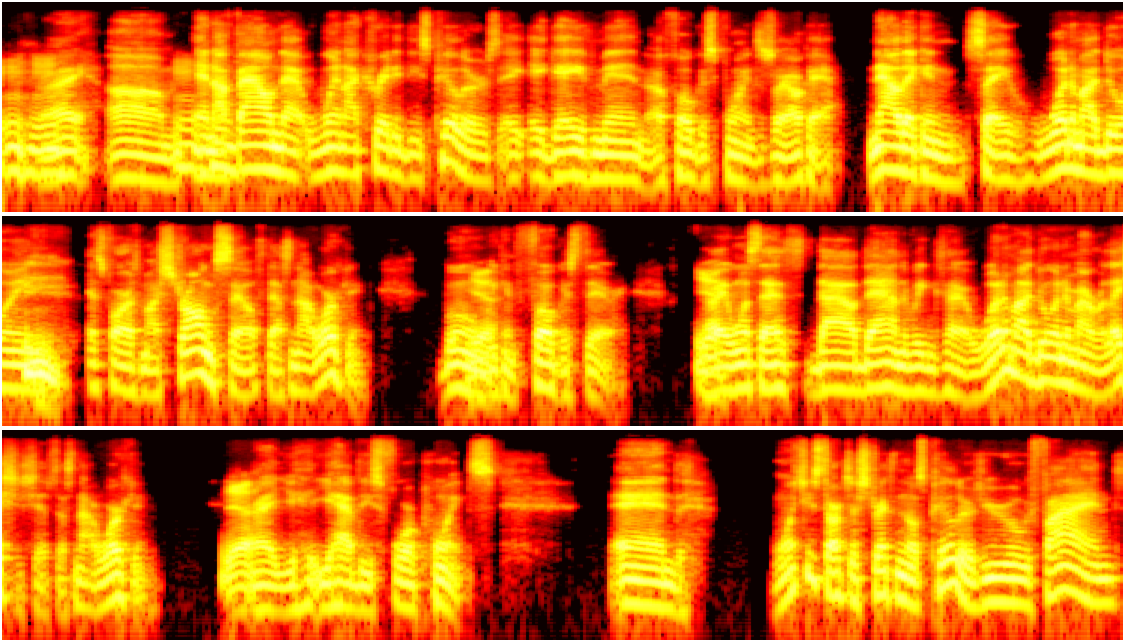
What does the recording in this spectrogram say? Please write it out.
mm-hmm. right um mm-hmm. and i mm-hmm. found that when i created these pillars it, it, gave men a focus point to say okay now they can say what am i doing as far as my strong self that's not working boom yeah. we can focus there yeah. right once that's dialed down then we can say what am i doing in my relationships that's not working yeah right you, you have these four points and once you start to strengthen those pillars, you will find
